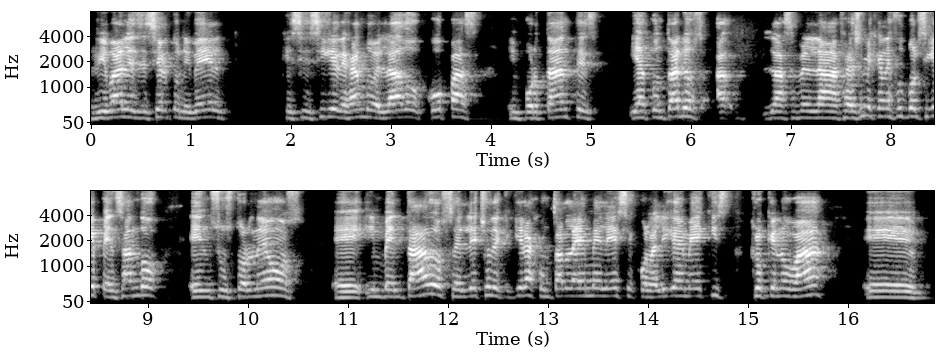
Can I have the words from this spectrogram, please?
rivales de cierto nivel, que si sigue dejando de lado copas importantes y al contrario, la, Federación Mexicana de Fútbol sigue pensando en sus torneos eh, inventados, el hecho de que quiera juntar la MLS con la Liga MX, creo que no va. Eh,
